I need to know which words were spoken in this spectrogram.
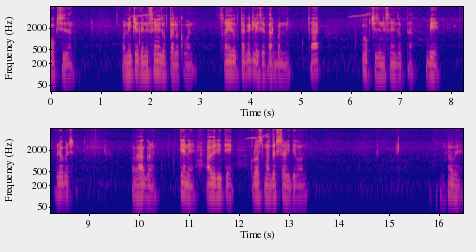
ઓક્સિજન. નીચે તેની સંયોજકતા લખવાની. સંયોજકતા કેટલી છે કાર્બનની? ચાર. ઓક્સિજનની સંયોજકતા બે. બરાબર છે? હવે આગળ તેને આવી રીતે ક્રોસમાં દર્શાવી દેવાનું. હવે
